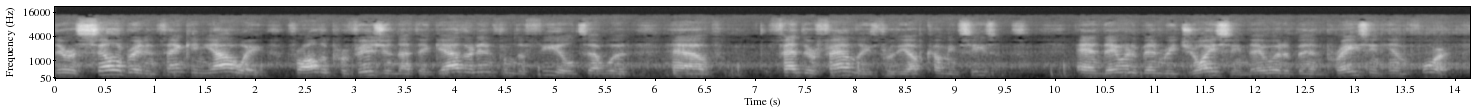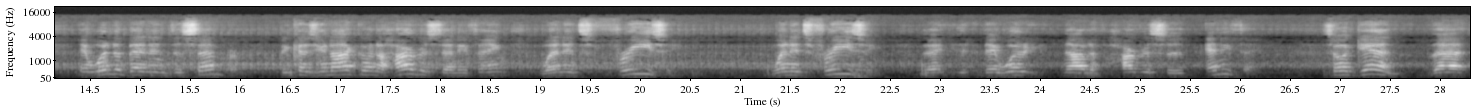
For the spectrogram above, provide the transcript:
They were celebrating, thanking Yahweh for all the provision that they gathered in from the fields that would have fed their families for the upcoming seasons. And they would have been rejoicing. They would have been praising Him for it. It wouldn't have been in December because you're not going to harvest anything when it's freezing. When it's freezing, they, they would not have harvested anything. So again, that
